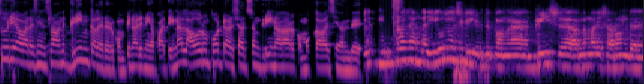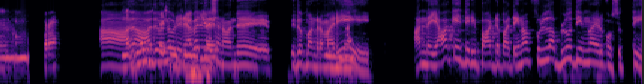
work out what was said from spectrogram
சூர்யா வர சீன்ஸ்லாம் வந்து கிரீன் கலர் இருக்கும். பின்னாடி நீங்க பாத்தீங்கன்னா அவரும் போட்ட ஷர்ட்ஸும் கிரீனா தான் இருக்கும். முக்காவாசி வந்து. அந்த யூனிவர்சிட்டியில் எடுத்திருப்பாங்க. ட்ரீஸ் அந்த மாதிரி சரௌண்ட் இருக்கும். அது வந்து ஒரு ரெவல்யூஷனை வந்து இது பண்ற மாதிரி. அந்த யாக்கை திரி பாட்டு பாத்தீங்கன்னா ஃபுல்லா ப்ளூ தீம் தான் இருக்கும் சுத்தி.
